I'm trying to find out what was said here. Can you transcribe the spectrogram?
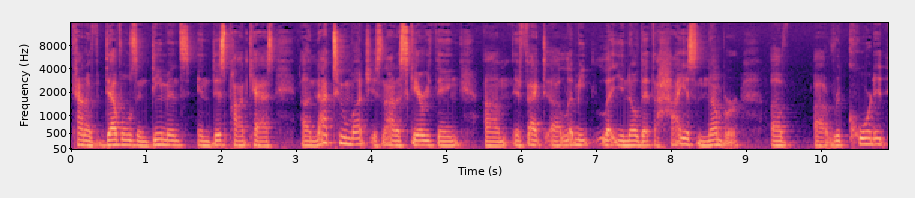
kind of devils and demons in this podcast. Uh, not too much, it's not a scary thing. Um, in fact, uh, let me let you know that the highest number of uh, recorded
